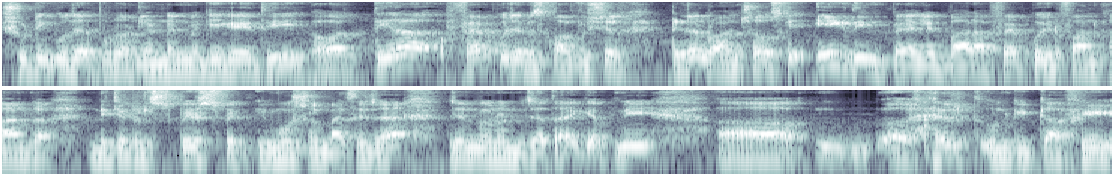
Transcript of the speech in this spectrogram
शूटिंग उदयपुर और लंदन में की गई थी और तेरह फेब को जब इसका ऑफिशियल ट्रेलर लॉन्च हुआ, उसके एक दिन पहले, बारह फेब को इरफान खान का डिजिटल स्पेस पे इमोशनल मैसेज है जिनमें उन्होंने जताया कि अपनी हेल्थ हेल्थ उनकी काफ़ी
